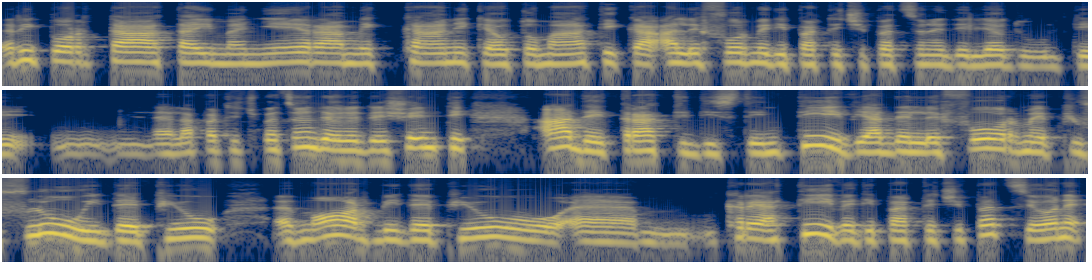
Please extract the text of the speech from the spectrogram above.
riportata in maniera meccanica e automatica alle forme di partecipazione degli adulti. Mm, la partecipazione degli adolescenti ha dei tratti distintivi, ha delle forme più fluide, più eh, morbide, più eh, creative di partecipazione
